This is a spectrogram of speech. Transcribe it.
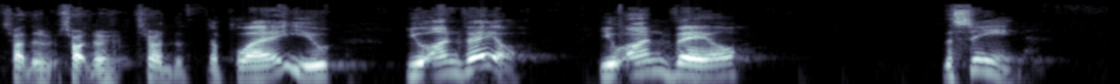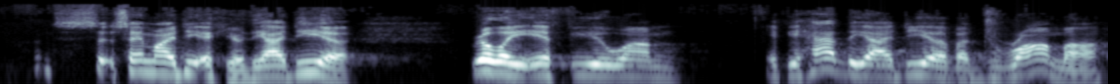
start the start the start the, the play, you you unveil. You unveil the scene. Same idea here. The idea, really, if you um, if you have the idea of a drama,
